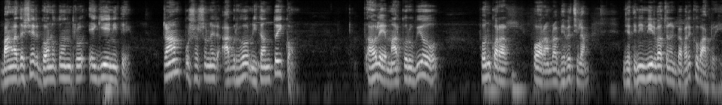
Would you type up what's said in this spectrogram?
বাংলাদেশের গণতন্ত্র এগিয়ে নিতে ট্রাম্প প্রশাসনের আগ্রহ নিতান্তই কম। তাহলে মার্কো রুবিও ফোন করার পর আমরা ভেবেছিলাম যে তিনি নির্বাচনের ব্যাপারে খুব আগ্রহী।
